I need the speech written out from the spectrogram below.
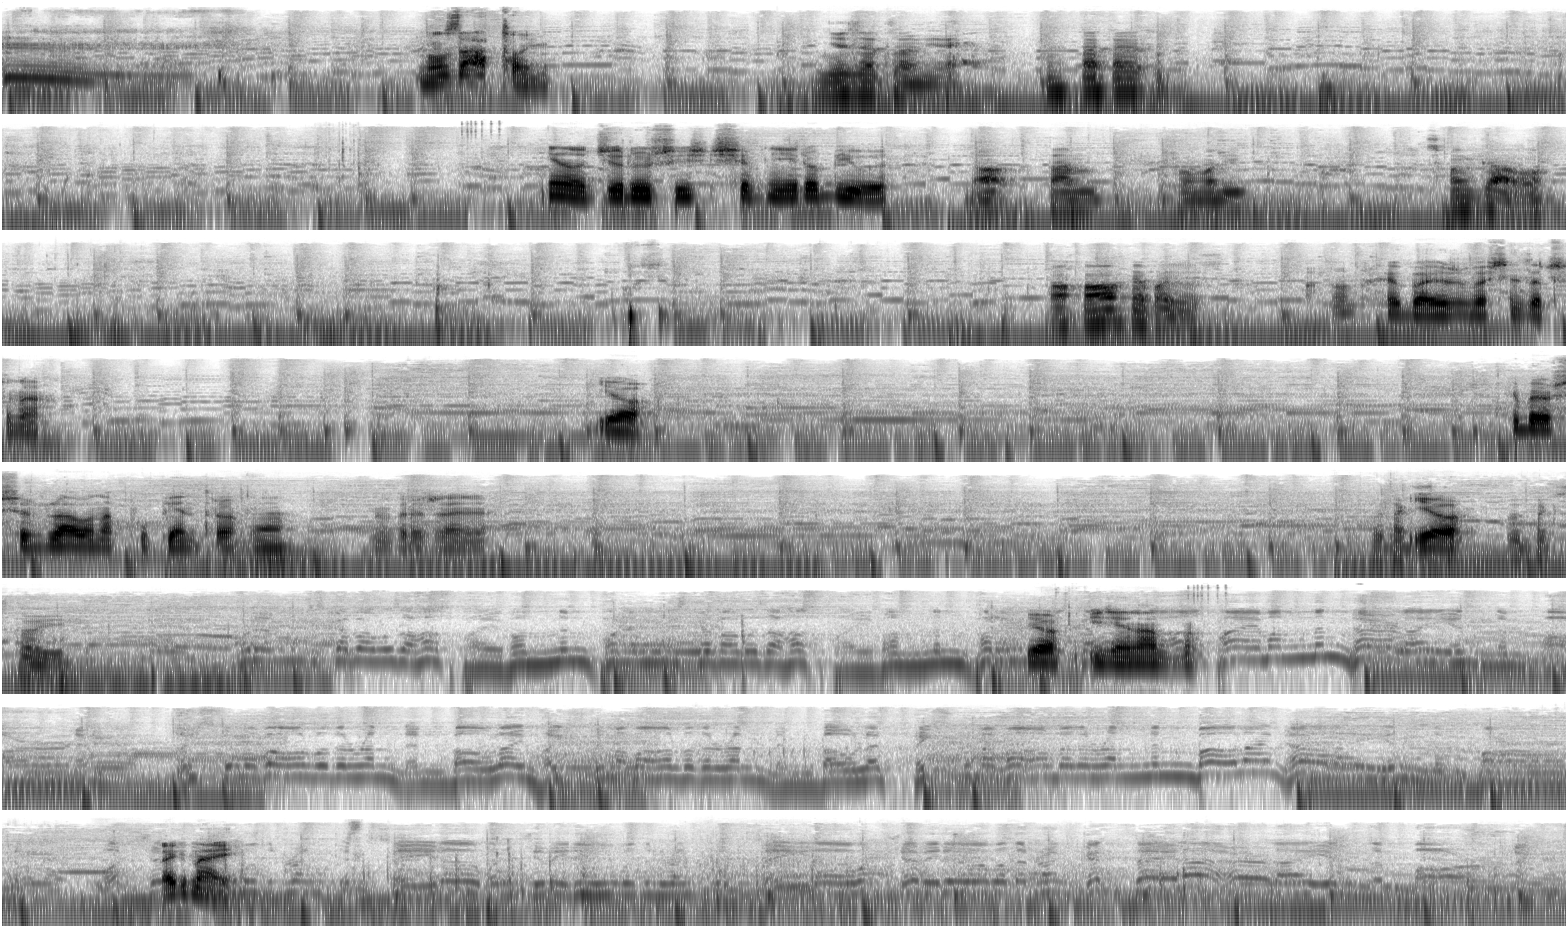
Mm. No zatoń. Nie za to nie. Nie no, dziury już się w niej robiły. No, tam powoli ciągało. Oho, chyba już. No, chyba już właśnie zaczyna. Jo. Chyba już się wlało na pół piętro, Nie. mam wrażenie. To tak, Jo. to tak stoi. Jo, idzie na dno. Żegnaj.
